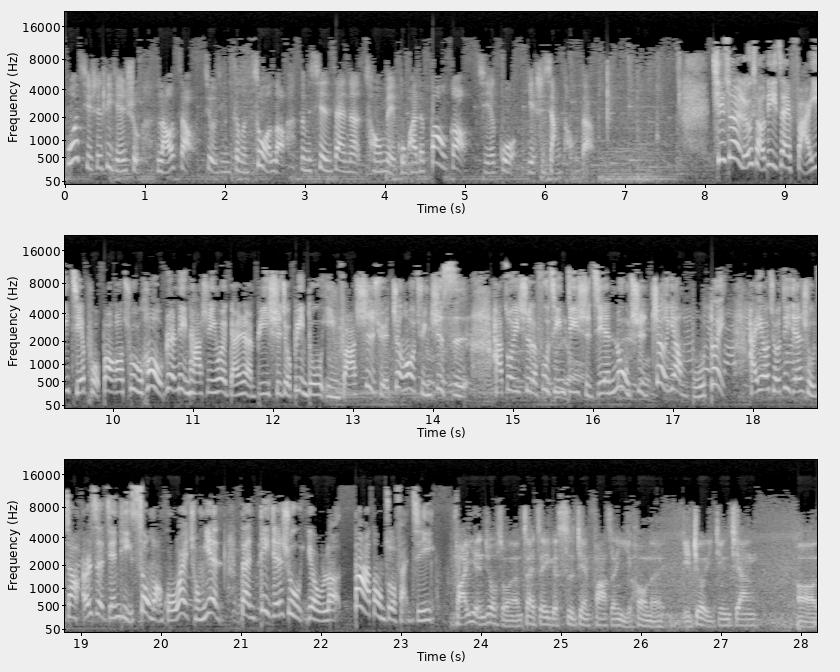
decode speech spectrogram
不过，其实地检署老早就已经这么做了。那么现在呢，从美国回来的报告结果也是相同的。七岁的刘小弟在法医解剖报告出炉后，认定他是因为感染 B 十九病毒引发嗜血症候群致死。他做医师的父亲第一时间怒斥这样不对，还要求地检署将儿子的检体送往国外重验。但地检署有了大动作反击。法医研究所呢，在这一个事件发生以后呢，也就已经将啊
